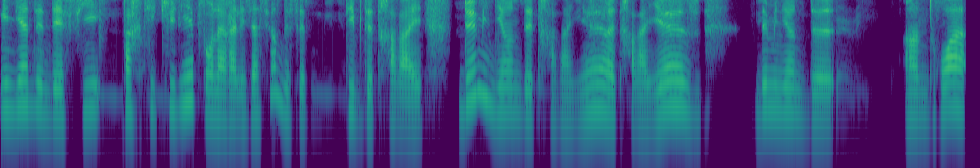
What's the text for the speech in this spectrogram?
Il y a des défis particuliers pour la réalisation de ce type de travail. Deux millions de travailleurs et travailleuses, deux millions d'endroits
